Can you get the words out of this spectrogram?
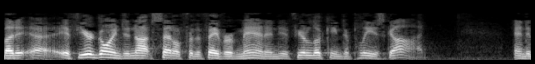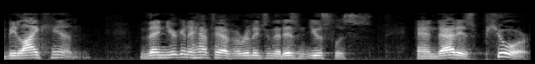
But uh, if you're going to not settle for the favor of man, and if you're looking to please God and to be like Him, then you're going to have to have a religion that isn't useless, and that is pure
